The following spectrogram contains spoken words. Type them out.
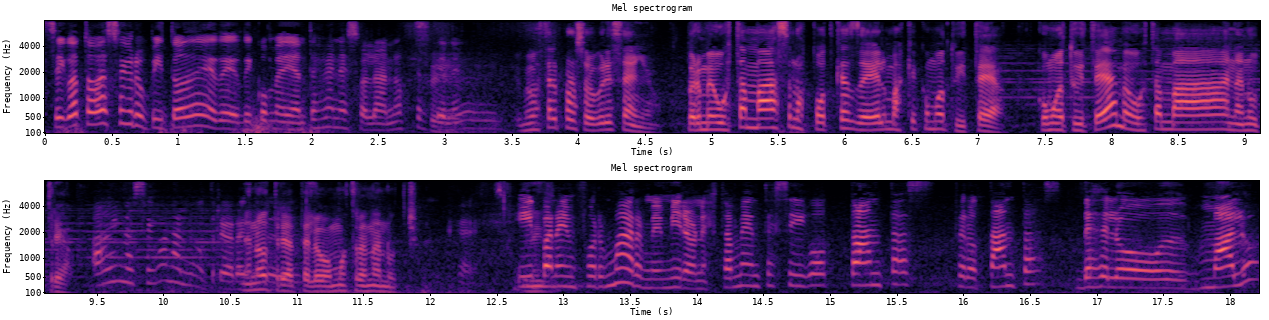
sigo a todo ese grupito de, de- de comediantes venezolanos que Sí. tienen... Me gusta el profesor Briseño, pero me gustan más los podcasts de él más que como tuitea. Como tuitea me gusta más Nanutria. Ay, no sigo. Nanutria. ahora Nanutria, lo te lo voy a mostrar Nanutria. Ok. Y para informarme, mira, honestamente sigo tantas, pero tantas, desde lo malo,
